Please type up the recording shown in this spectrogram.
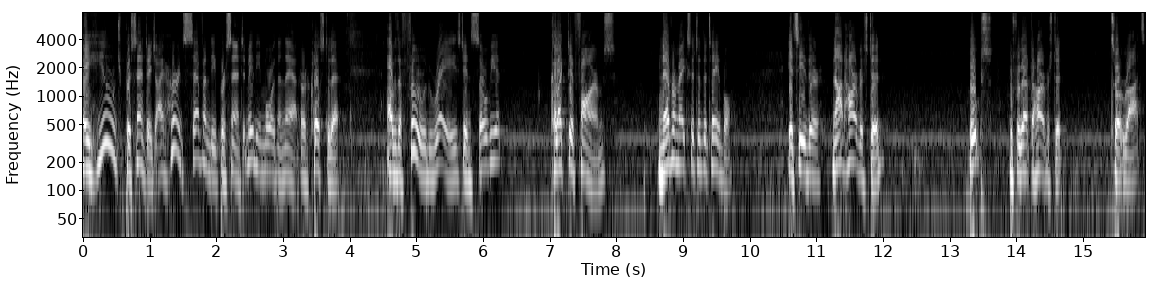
a huge percentage, I heard 70%, it may be more than that, or close to that, of the food raised in Soviet collective farms never makes it to the table. It's either not harvested, oops, we forgot to harvest it, so it rots,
